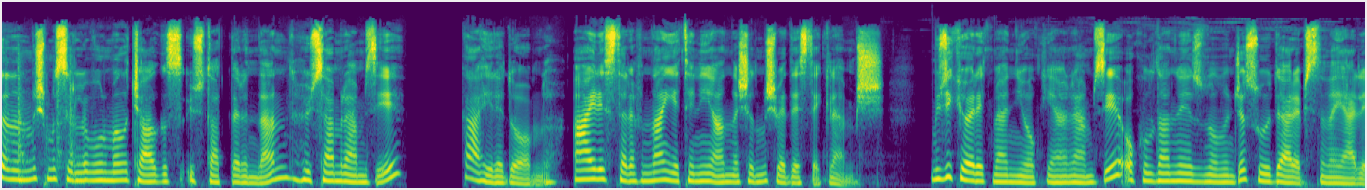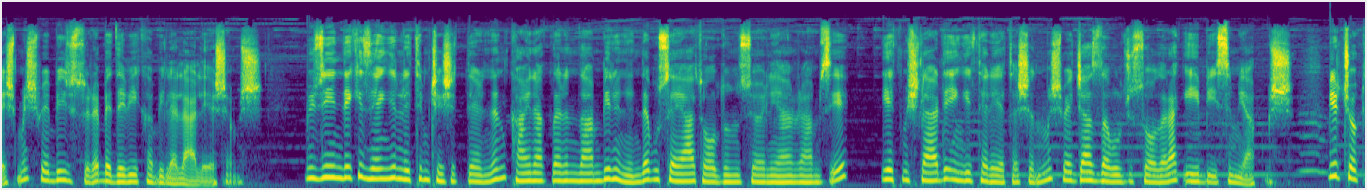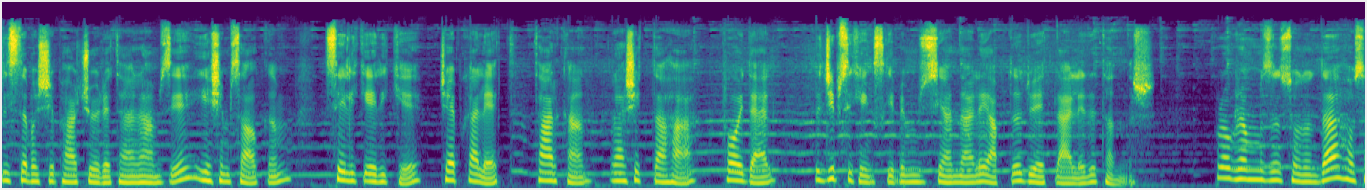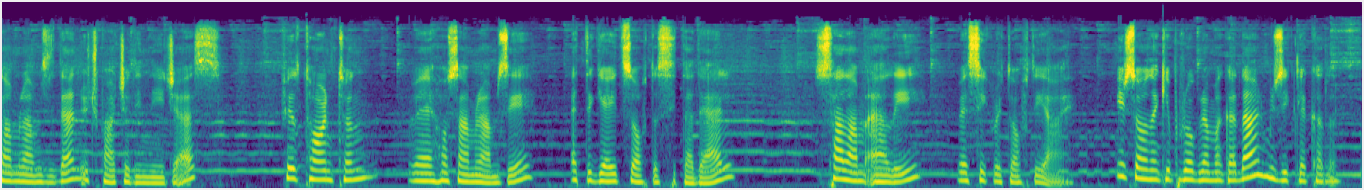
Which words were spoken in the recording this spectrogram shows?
tanınmış Mısırlı vurmalı çalgısı üstadlarından Hüsam Ramzi, Kahire doğumlu. Ailesi tarafından yeteneği anlaşılmış ve desteklenmiş. Müzik öğretmenliği okuyan Ramzi, okuldan mezun olunca Suudi Arabistan'a yerleşmiş ve bir süre Bedevi kabilelerle yaşamış. Müziğindeki zengin ritim çeşitlerinin kaynaklarından birinin de bu seyahat olduğunu söyleyen Ramzi, 70'lerde İngiltere'ye taşınmış ve caz davulcusu olarak iyi bir isim yapmış. Birçok liste başı parça üreten Ramzi, Yeşim Salkım, Selik Eriki, Çepkalet, Tarkan, Raşit Daha, Foydel, The Gypsy Kings gibi müzisyenlerle yaptığı düetlerle de tanınır. Programımızın sonunda Hosam Ramzi'den 3 parça dinleyeceğiz. Phil Thornton ve Hosam Ramzi, At the Gates of the Citadel, Salam Ali ve Secret of the Eye. Bir sonraki programa kadar müzikle kalın.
